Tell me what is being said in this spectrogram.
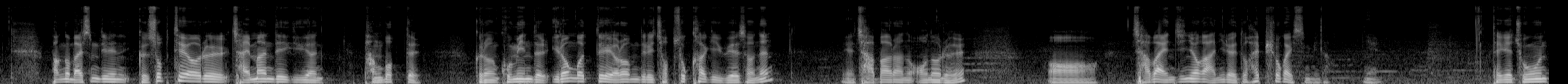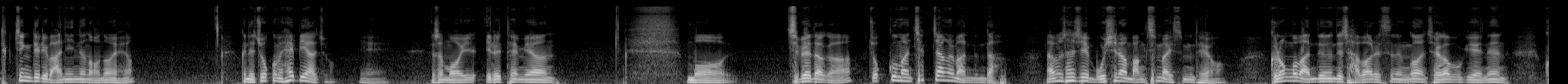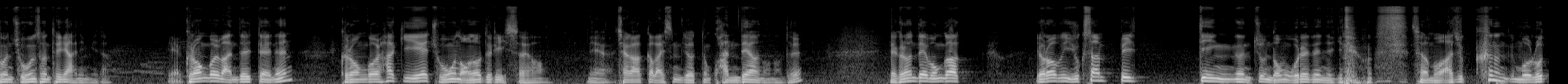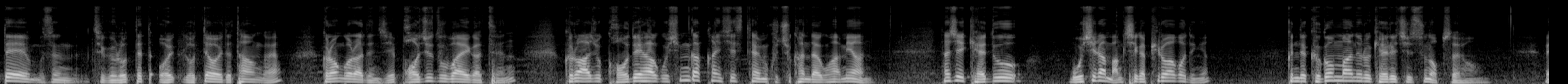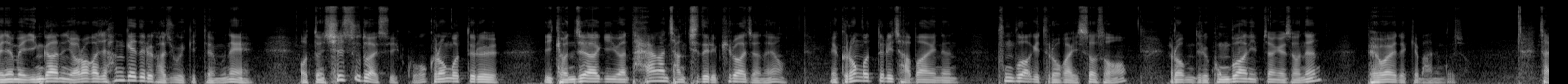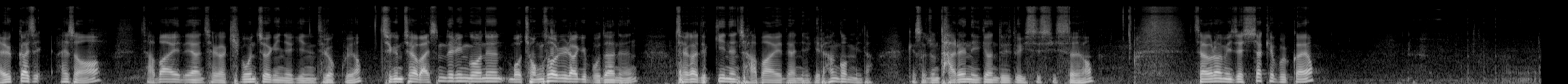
방금 말씀드린 그 소프트웨어를 잘 만들기 위한 방법들, 그런 고민들 이런 것들에 여러분들이 접속하기 위해서는 예, 자바라는 언어를 어, 자바 엔지니어가 아니래도 할 필요가 있습니다. 예. 되게 좋은 특징들이 많이 있는 언어예요. 근데 조금 헤비하죠. 예. 그래서 뭐 이- 이를테면 뭐 집에다가 조그만 책장을 만든다. 라면 사실 못이랑 망치만 있으면 돼요. 그런 거 만드는데 자바를 쓰는 건 제가 보기에는 그건 좋은 선택이 아닙니다. 예, 그런 걸 만들 때는 그런 걸 하기에 좋은 언어들이 있어요. 예, 제가 아까 말씀드렸던 관대한 언어들. 예, 그런데 뭔가 여러분이 63빌딩은 좀 너무 오래된 얘기네요. 자, 뭐 아주 큰 뭐 롯데 무슨 지금 롯데 월- 롯데월드 타워인가요? 그런 거라든지 버즈 두바이 같은 그런 아주 거대하고 심각한 시스템을 구축한다고 하면 사실 걔도 못이란 망치가 필요하거든요. 근데 그것만으로 걔를 질 수는 없어요. 왜냐하면 인간은 여러 가지 한계들을 가지고 있기 때문에 어떤 실수도 할 수 있고 그런 것들을 이 견제하기 위한 다양한 장치들이 필요하잖아요. 네, 그런 것들이 자바에는 풍부하게 들어가 있어서 여러분들이 공부하는 입장에서는 배워야 될 게 많은 거죠. 자 여기까지 해서 자바에 대한 제가 기본적인 얘기는 드렸고요. 지금 제가 말씀드린 거는 뭐 정설이라기보다는 제가 느끼는 자바에 대한 얘기를 한 겁니다. 그래서 좀 다른 의견들도 있을 수 있어요. 자, 그럼 이제 시작해 볼까요?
